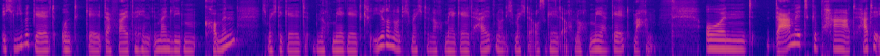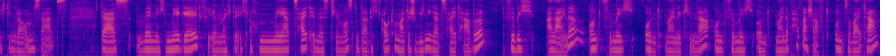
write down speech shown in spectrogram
ich liebe Geld und Geld darf weiterhin in mein Leben kommen. Ich möchte Geld, noch mehr Geld kreieren und ich möchte noch mehr Geld halten und ich möchte aus Geld auch noch mehr Geld machen. Und damit gepaart hatte ich den Glaubenssatz, dass wenn ich mehr Geld kreieren möchte, ich auch mehr Zeit investieren muss und dadurch automatisch weniger Zeit habe für mich alleine und für mich und meine Kinder und für mich und meine Partnerschaft und so weiter.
